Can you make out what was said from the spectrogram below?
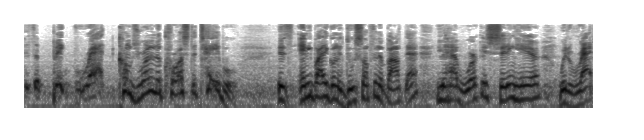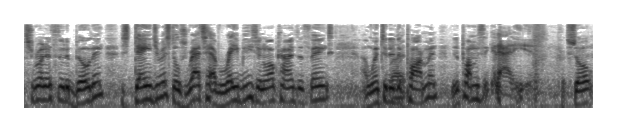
It's a big rat comes running across the table. Is anybody going to do something about that? You have workers sitting here with rats running through the building. It's dangerous. Those rats have rabies and all kinds of things. I went to the Right. department. The department said, "Get out of here." So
